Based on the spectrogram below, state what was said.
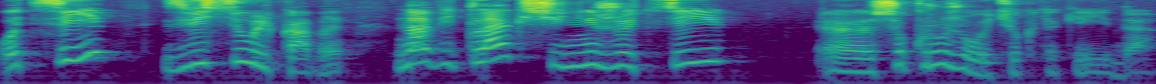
Оці з вісюльками навіть легші, ніж оці, е, що кружочок такий йде.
